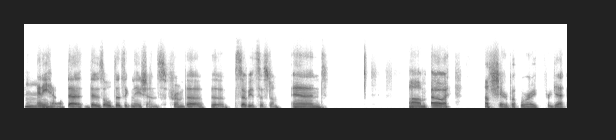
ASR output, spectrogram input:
Hmm. Anyhow, that those old designations from the the Soviet system, and um, oh, I'll share before I forget.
